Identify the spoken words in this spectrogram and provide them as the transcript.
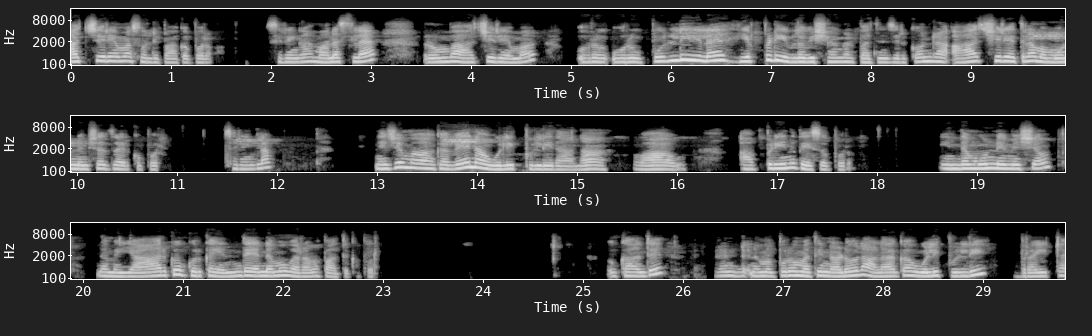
ஆச்சரியமாக சொல்லி பார்க்க போகிறோம் சரிங்களா? மனசில் ரொம்ப ஆச்சரியமாக ஒரு ஒரு புள்ளியில் எப்படி இவ்வளோ விஷயங்கள் பதிஞ்சிருக்கோன்ற ஆச்சரியத்தில் நம்ம மூணு நிமிஷத்தில் இருக்க போகிறோம் சரிங்களா? நிஜமாகவே நான் ஒளிப்புள்ளி தானா? வாவ்! அப்படின்னு பேச போகிறோம் இந்த மூணு நிமிஷம் நம்ம யாருக்கும் குறுக்க எந்த எண்ணமும் வராமல் பார்த்துக்க போகிறோம் உட்காந்து ரெண்டு நம்ம புருவ மத்திய நடுவுல அழகா புள்ளி பிரைட்டா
